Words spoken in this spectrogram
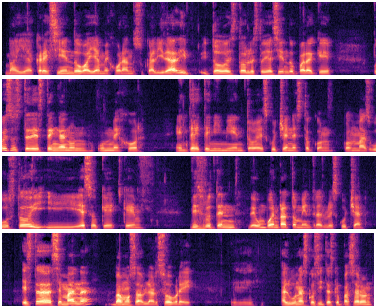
vaya creciendo, vaya mejorando su calidad y, todo esto lo estoy haciendo para que pues ustedes tengan un, mejor entretenimiento, escuchen esto con, más gusto y, eso, que, que disfruten de un buen rato mientras lo escuchan. Esta semana vamos a hablar sobre eh, algunas cositas que pasaron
